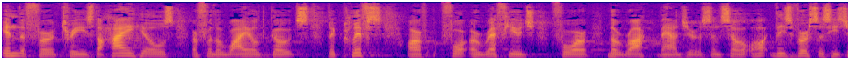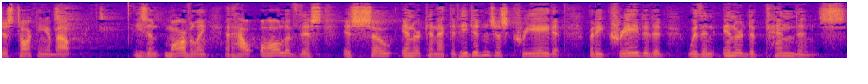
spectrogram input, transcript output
in the fir trees. The high hills are for the wild goats. The cliffs are for a refuge for the rock badgers. And so all these verses he's just talking about He's marveling at how all of this is so interconnected. He didn't just create it, but he created it with an interdependence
